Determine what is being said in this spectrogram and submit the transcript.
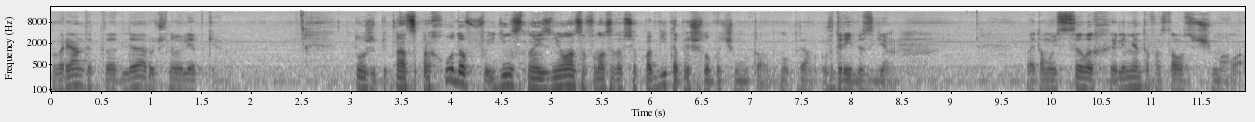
вариант, это для ручной лепки. Тоже 15 проходов. Единственное из нюансов у нас это все побито пришло почему-то, ну прям в дребезге. Поэтому из целых элементов осталось очень мало.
